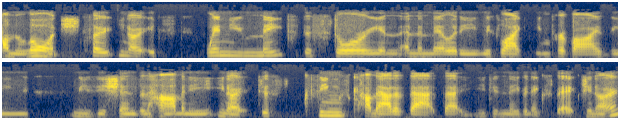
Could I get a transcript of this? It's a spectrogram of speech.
on the launch. So you know, it's when you meet the story and, and the melody with like improvising musicians and harmony, you know, just things come out of that that you didn't even expect, you know.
